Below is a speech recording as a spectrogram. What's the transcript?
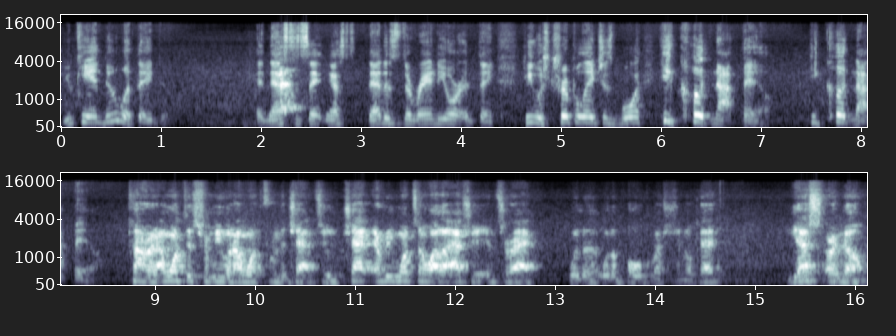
You can't do what they do, and that's the same. That's that is the Randy Orton thing. He was Triple H's boy. He could not fail. He could not fail. Conrad, I want this from you, and I want from the chat too. Chat every once in a while. I actually interact with a with a poll question. Okay. Yes or no?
